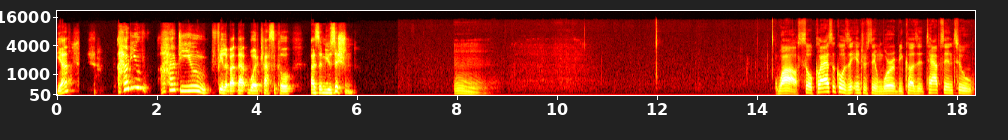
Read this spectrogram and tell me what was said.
Yeah. How do you how do you feel about that word classical as a musician? Mm. Wow. So classical is an interesting word because it taps into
